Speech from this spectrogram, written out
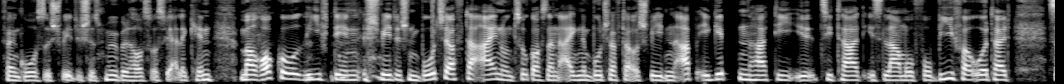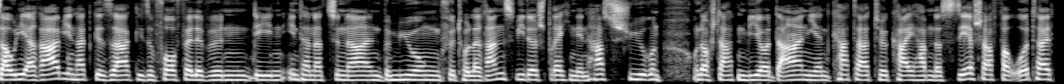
für ein großes schwedisches Möbelhaus, was wir alle kennen. Marokko rief den schwedischen Botschafter ein und zog auch seinen eigenen Botschafter aus Schweden ab. Ägypten hat die, Zitat, Islamophobie verurteilt. Saudi-Arabien hat gesagt, diese Vorfälle würden den internationalen Bemühungen für Toleranz widersprechen, den Hass schüren. Und auch Staaten wie Jordanien, Katar, Türkei haben das sehr scharf verurteilt.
